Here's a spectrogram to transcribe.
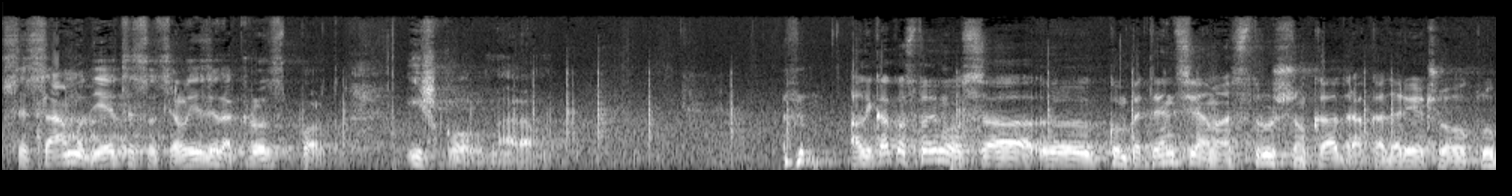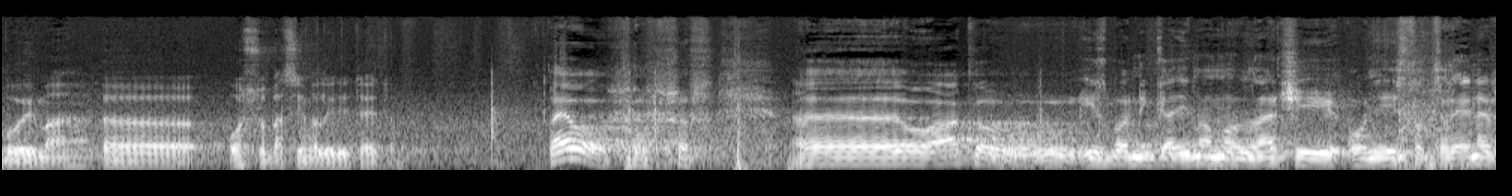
se samo dijete socijalizira kroz sport i školu, naravno. Ali kako stojimo sa e, kompetencijama stručnog kadra kada je riječ o klubovima e, osoba s invaliditetom? Pa evo, e, ovako, izbornika imamo, znači, on je isto trener,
